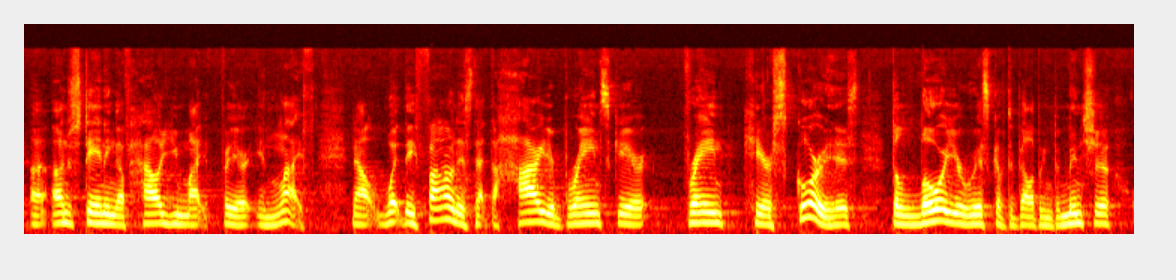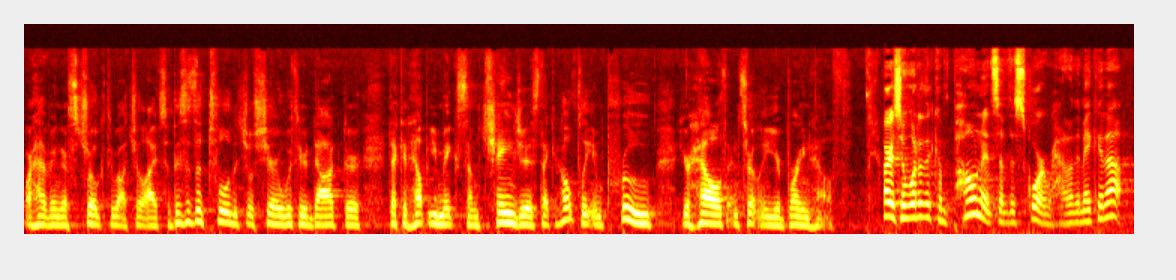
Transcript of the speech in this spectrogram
uh, understanding of how you might fare in life. Now, what they found is that the higher your brain, scare, brain care score is, the lower your risk of developing dementia or having a stroke throughout your life. So this is a tool that you'll share with your doctor that can help you make some changes that can hopefully improve your health and certainly your brain health. All right, so what are the components of the score? How do they make it up?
